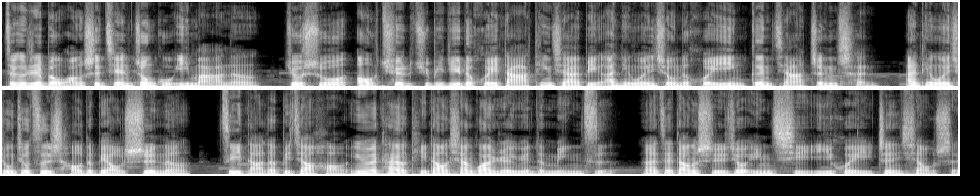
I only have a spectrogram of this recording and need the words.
这个日本王室间中古一马呢就说，哦，Chat GPT 的回答听起来比岸田文雄的回应更加真诚。岸田文雄就自嘲的表示呢，自己答的比较好，因为他有提到相关人员的名字。那在当时就引起议会一阵笑声。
